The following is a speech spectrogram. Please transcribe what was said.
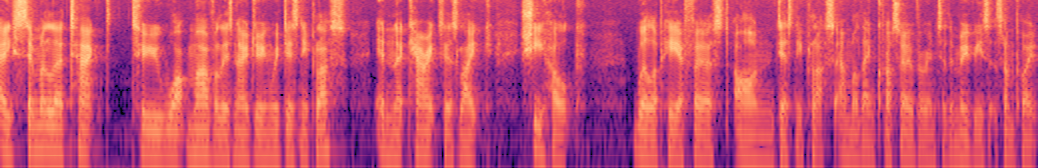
a similar tact to what Marvel is now doing with Disney Plus, in that characters like She Hulk will appear first on Disney Plus and will then cross over into the movies at some point.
